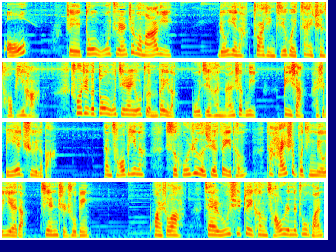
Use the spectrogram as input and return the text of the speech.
哦，这东吴居然这么麻利！刘烨呢，抓紧机会再劝曹丕哈，说这个东吴既然有准备了，估计很难胜利，陛下还是别去了吧。但曹丕呢，似乎热血沸腾，他还是不听刘烨的，坚持出兵。话说啊，在濡须对抗曹仁的朱桓，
